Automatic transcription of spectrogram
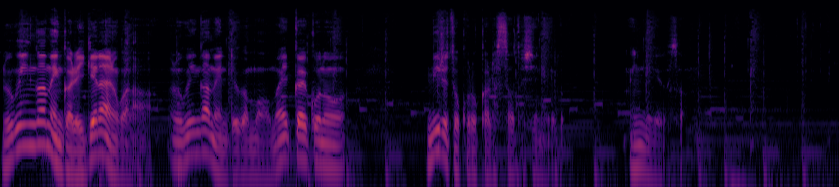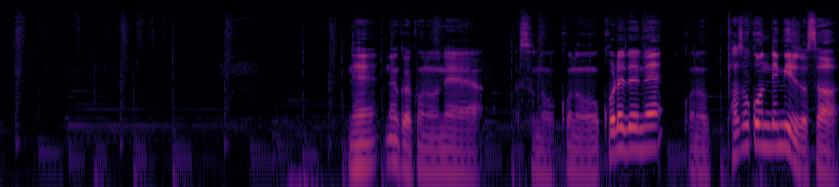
ログイン画面からいけないのかな？ログイン画面っていうかもう毎回この見るところからスタートしてんだけど。いいんだけどさ。ねなんかこのねそのこのこれでねこのパソコンで見るとさ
